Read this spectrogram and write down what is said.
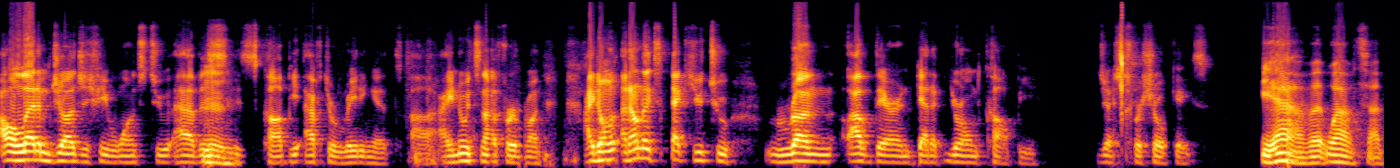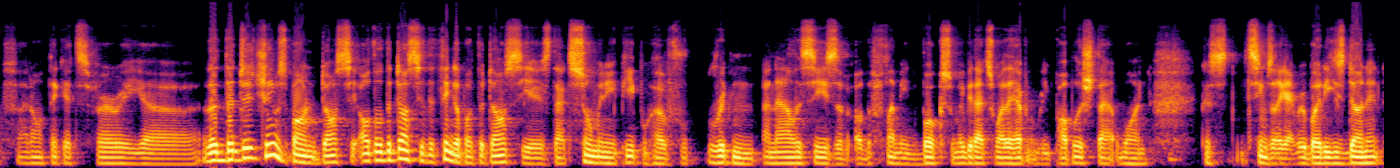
I'll let him judge if he wants to have his, mm. his copy after reading it. Uh, I know it's not for everyone. I don't I don't expect you to run out there and get a, your own copy just for showcase. Yeah, but well, I don't think it's very uh, the the James Bond dossier. Although the dossier, the thing about the dossier is that so many people have written analyses of, of the Fleming book, so maybe that's why they haven't republished that one, because it seems like everybody's done it.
